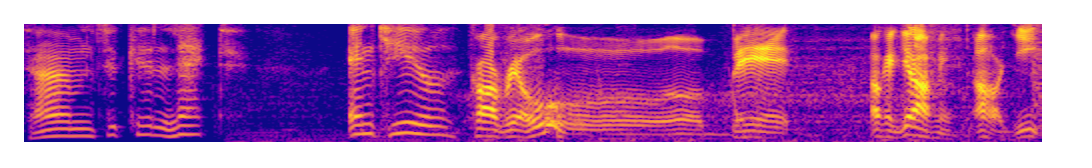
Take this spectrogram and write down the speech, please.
Time to collect and kill. Car real. Ooh, bit. Okay, get off me. Oh, yeet.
